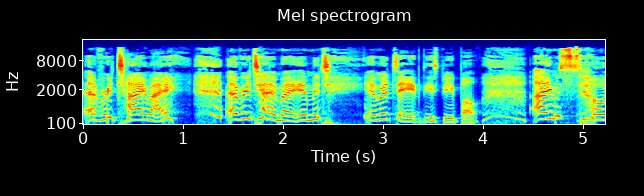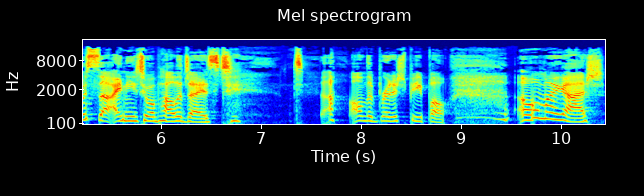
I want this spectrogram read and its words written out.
every time I every time I imitate imitate these people. I'm so sorry. I need to apologize to, to all the British people. Oh my gosh.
